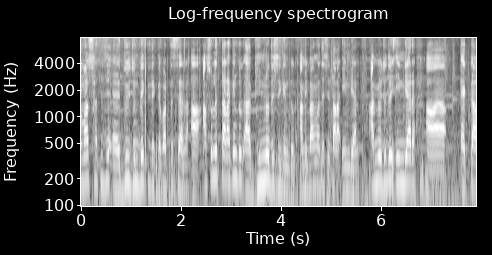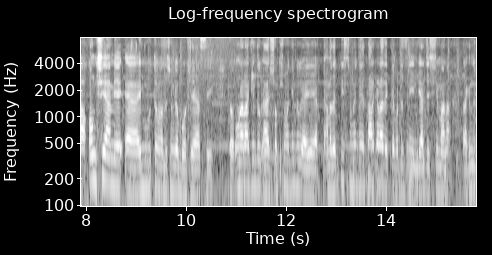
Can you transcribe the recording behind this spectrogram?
আমার সাথে যে দুইজন ব্যক্তি দেখতে পারতেছেন আসলে তারা কিন্তু ভিন্ন দেশে কিন্তু, আমি বাংলাদেশে, তারা ইন্ডিয়ান আমিও যদি ইন্ডিয়ার একটা অংশে আমি এই মুহূর্তে ওনাদের সঙ্গে বসে আছি। তো ওনারা কিন্তু সবসময় কিন্তু আমাদের পিছনে যে তারকারা দেখতে পারতেছেন ইন্ডিয়ার যে সীমানা, তারা কিন্তু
